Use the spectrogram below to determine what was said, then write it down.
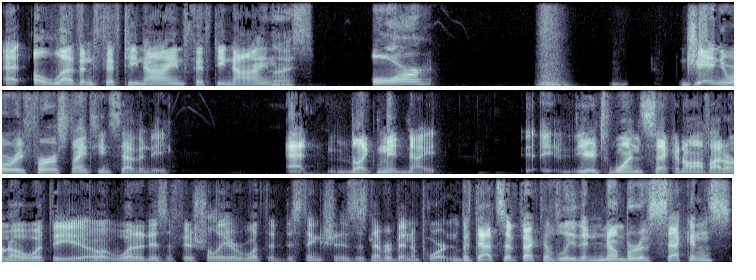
at 11:59:59. Nice. Or January 1st, 1970 at like midnight. It's one second off. I don't know what the uh, what it is officially or what the distinction is. It's never been important, but that's effectively the number of seconds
